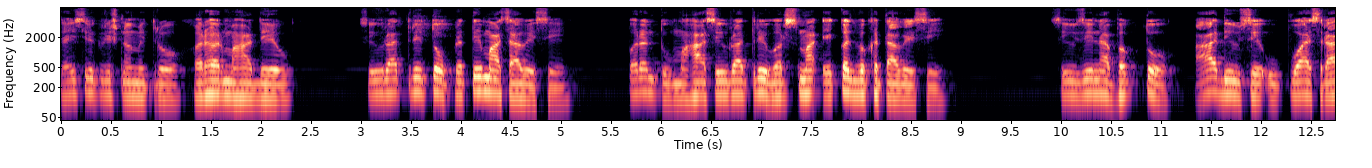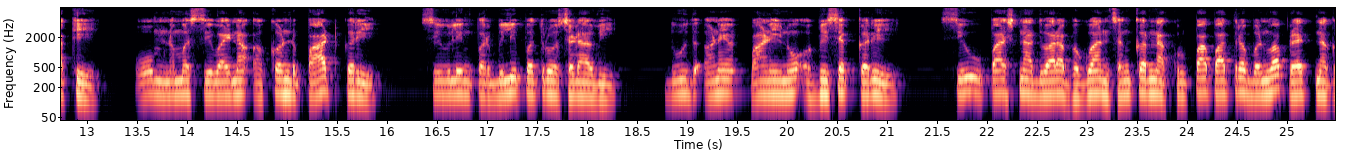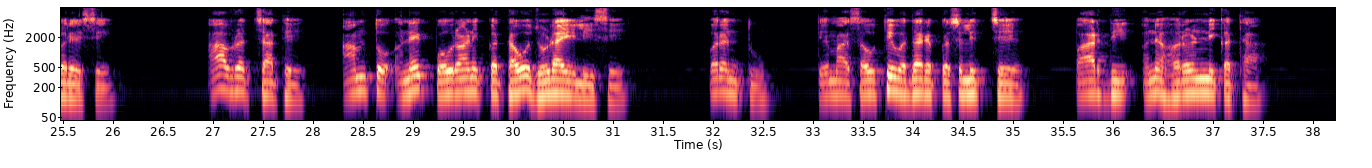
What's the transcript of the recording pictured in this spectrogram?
જય શ્રી કૃષ્ણ મિત્રો, હર હર મહાદેવ. શિવરાત્રિ તો પ્રતિમાસ આવે છે, પરંતુ મહાશિવરાત્રિ વર્ષમાં એક જ વખત આવે છે. શિવજીના ભક્તો આ દિવસે ઉપવાસ રાખી ઓમ નમઃ શિવાયના અખંડ પાઠ કરી શિવલિંગ પર બિલીપત્રો ચડાવી, દૂધ અને પાણીનો અભિષેક કરી શિવ ઉપાસના દ્વારા ભગવાન શંકરના કૃપાપાત્ર બનવા પ્રયત્ન કરે છે. આ વ્રત સાથે આમ તો અનેક પૌરાણિક કથાઓ જોડાયેલી છે. પરંતુ તેમાં સૌથી વધારે પ્રચલિત છે પારધી અને હરણની કથા.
